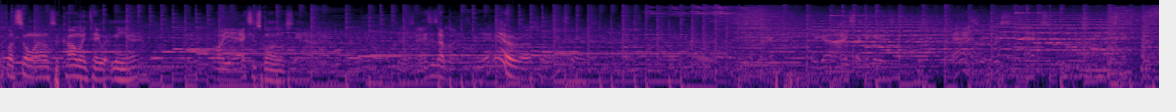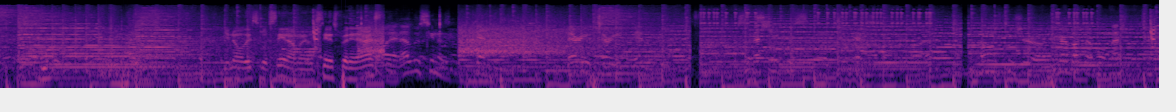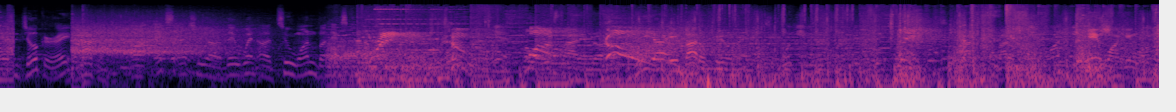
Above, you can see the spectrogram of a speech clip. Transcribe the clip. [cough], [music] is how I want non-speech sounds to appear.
Looking for someone else to commentate with me, huh? Oh yeah, X is going to Lucina. X is up. Yeah. What you know this Lucina, man. Lucina's pretty Oh nasty. yeah, that Lucina's dead. Very, very dead. Joker, right? What happened? Uh, X actually, uh, they went uh, 2-1, but X kind of. Yeah. Oh, it's fighting, bro. We are in battlefield, man. What game is it? Game one, game Game one, game one.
